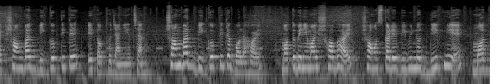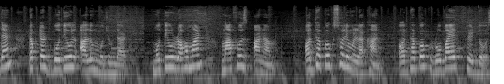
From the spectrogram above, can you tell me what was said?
এক সংবাদ বিজ্ঞপ্তিতে এ তথ্য জানিয়েছেন। সংবাদ বিজ্ঞপ্তিতে বলা হয়, মতবিনিময় সভায় সংস্কারের বিভিন্ন দিক নিয়ে মত দেন ডক্টর বদিউল আলম মজুমদার, মতিউর রহমান, মাহফুজ আনাম, অধ্যাপক সলিমুল্লাহ খান, অধ্যাপক রোবায়েত ফেরদোস,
